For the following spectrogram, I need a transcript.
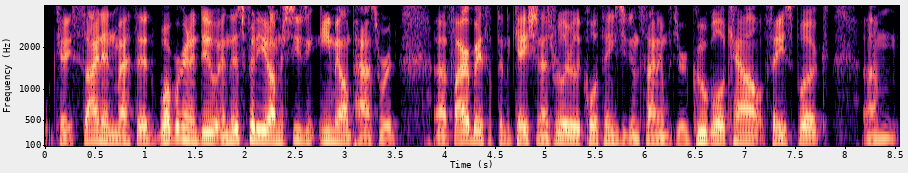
Okay, sign in method. What we're going to do in this video, I'm just using email and password. Uh, Firebase authentication has really, really cool things. You can sign in with your Google account, Facebook. Um,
